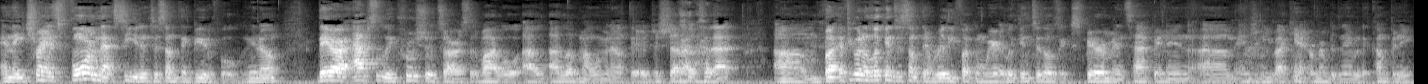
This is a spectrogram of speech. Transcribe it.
And they transform that seed into something beautiful. You know. They are absolutely crucial to our survival. I, I love my women out there. Just shout out to that. Um, but if you want to look into something really fucking weird, look into those experiments happening um, in Geneva. I can't remember the name of the company,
